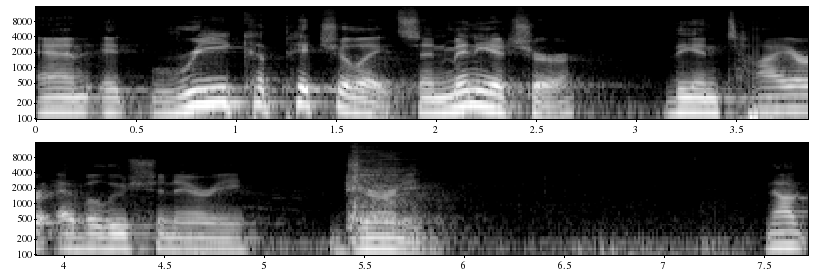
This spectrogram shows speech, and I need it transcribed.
And it recapitulates in miniature the entire evolutionary journey. Now,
